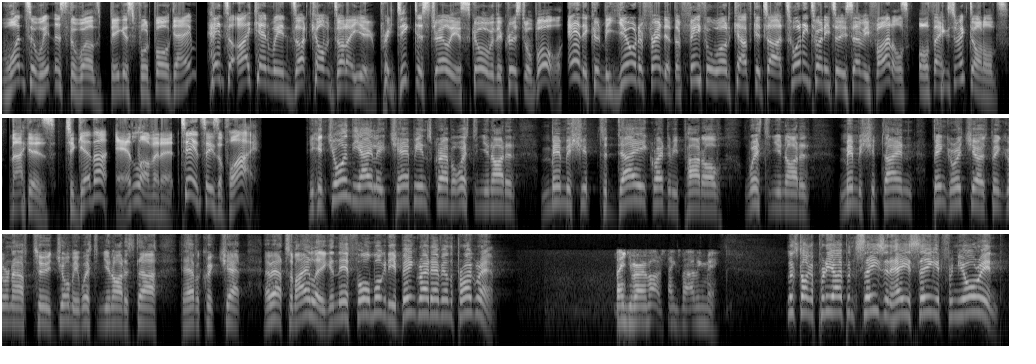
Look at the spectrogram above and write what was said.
Want to witness the world's biggest football game? Head to iCanWin.com.au, predict Australia's score with a crystal ball, and it could be you and a friend at the FIFA World Cup Qatar 2022 semi finals, all thanks to McDonald's. Maccas, together and loving it. TNC's apply. You can join the A League champions, grab a Western United membership today. Great to be part of Western United membership day. And Ben Garuccio has been good enough to join me, Western United star, to have a quick chat about some A League and their form. Welcome to you, Ben. Great to have you on the program. Thank you very much. Thanks for having me. Looks like a pretty open season. How are you seeing it from your end?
